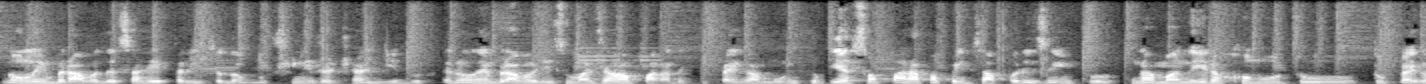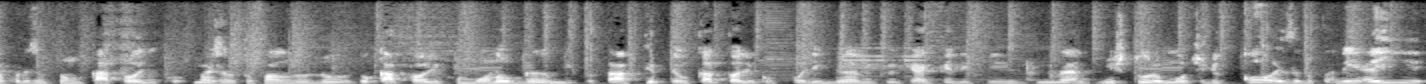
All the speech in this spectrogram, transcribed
não lembrava dessa referência do Agostinho, já tinha lido, eu não lembrava disso, mas é uma parada que pega muito, e é só parar pra pensar, por exemplo, na maneira como tu, tu pega, por exemplo, um católico, mas eu tô falando do, do católico monogâmico, tá? Porque tem um católico poligâmico, que é aquele que, né, mistura um monte de coisa, não tá nem aí,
